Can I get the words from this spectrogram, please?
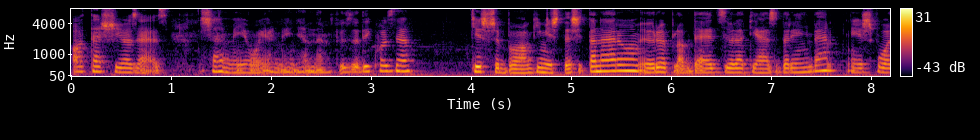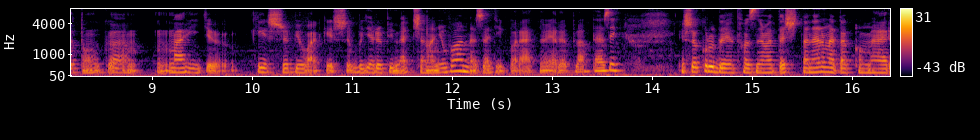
a tesi az ez. Semmi jó élményem nem fűződik hozzá később a gimistesi tanárom, ő röplabda edző lett Jászberénybe, és voltunk már így később, jóval később, ugye röpi meccsen anyuval, mert az egyik barátnője röplabdázik, és akkor oda jött hozzám a tesi tanár, mert akkor már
